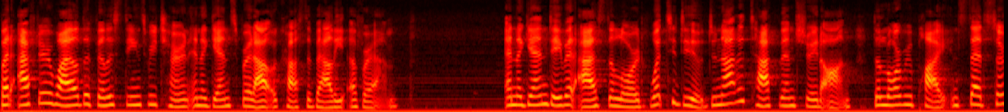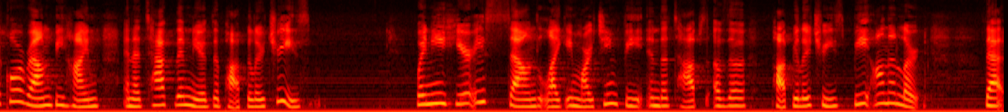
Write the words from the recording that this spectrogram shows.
But after a while, the Philistines returned and again spread out across the valley of Ram. And again, David asked the Lord what to do. Do not attack them straight on. The Lord replied, Instead, circle around behind and attack them near the poplar trees. When you hear a sound like a marching feet in the tops of the poplar trees, be on alert. That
